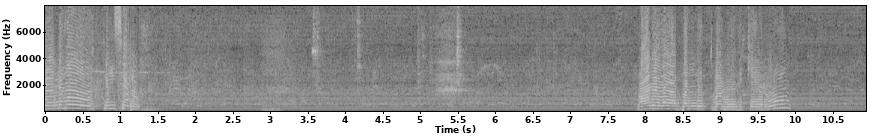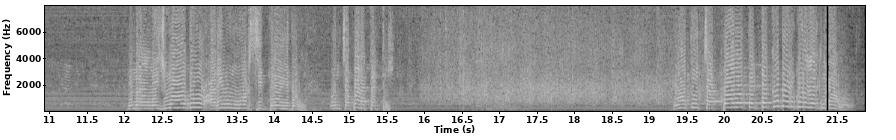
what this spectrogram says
ನನಗೂ ತಿನ್ಸಿರು. ಮಾನವ ಬಂಧುತ್ವ ವೇದಿಕೆಯರು, ನಿಮ್ಮಲ್ಲಿ ನಿಜವಾದ ಅರಿವು ಮೂಡಿಸಿದ್ರೆ ಇದು ಒಂದು ಚಪ್ಪಾಳೆ ತಟ್ಟಿ. ಇವತ್ತು ಚಪ್ಪಾಳೆ ತಟ್ಟಕ್ಕೂ ದುಡ್ಡು ಕೊಡ್ಬೇಕು ನಾವು.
